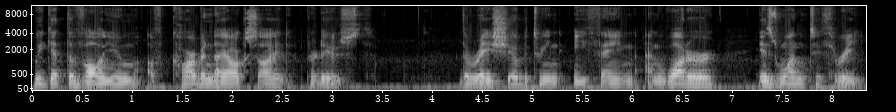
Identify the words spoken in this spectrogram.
we get the volume of carbon dioxide produced. The ratio between ethane and water is 1 to 3.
